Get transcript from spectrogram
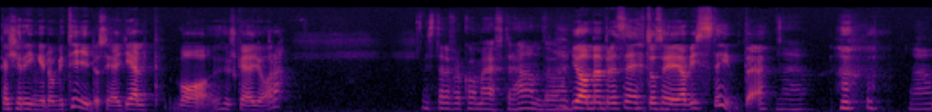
kanske ringer dem i tid och säger hjälp, vad, hur ska jag göra? Istället för att komma i efterhand och... Ja men precis, och säger jag visste inte. Nej. Ja.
